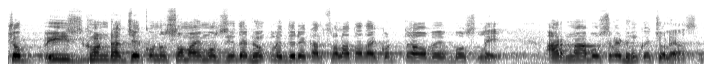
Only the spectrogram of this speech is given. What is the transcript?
চব্বিশ ঘণ্টা যে কোনো সময় মসজিদে ঢুকলে দূরে কাজ সলাত আদায় করতে হবে, বসলে। আর না বসলে ঢুকে চলে আসেন।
